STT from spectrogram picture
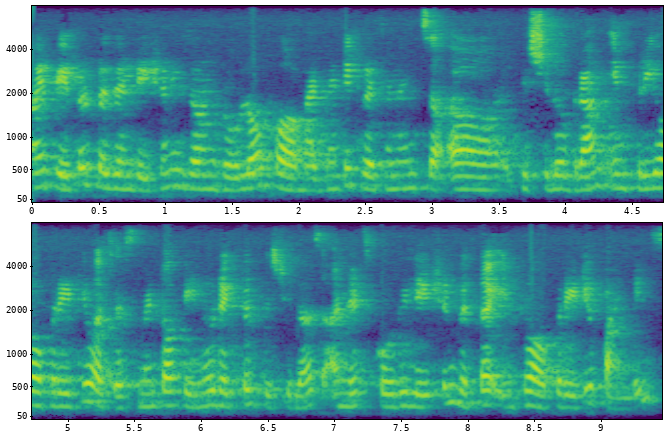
My paper presentation is on role of uh, magnetic resonance uh, fistulogram in preoperative assessment of anorectal fistulas and its correlation with the intraoperative findings.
